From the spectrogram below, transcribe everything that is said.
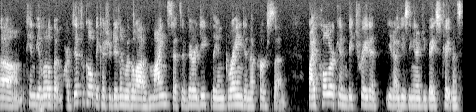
um, can be a little bit more difficult because you're dealing with a lot of mindsets that are very deeply ingrained in the person. Bipolar can be treated, you know, using energy-based treatments.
